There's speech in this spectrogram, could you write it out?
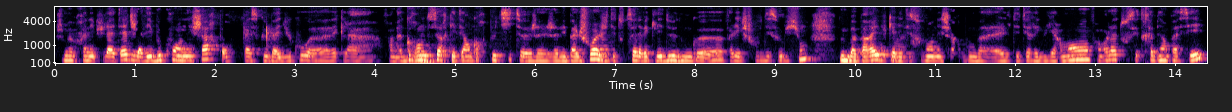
Je me prenais plus la tête. Je l'avais beaucoup en écharpe parce que bah du coup avec la, enfin la grande sœur qui était encore petite, j'avais pas le choix. J'étais toute seule avec les deux, donc euh, fallait que je trouve des solutions. Donc bah pareil, vu qu'elle était souvent en écharpe, bon bah elle tétait régulièrement. Enfin voilà, tout s'est très bien passé.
